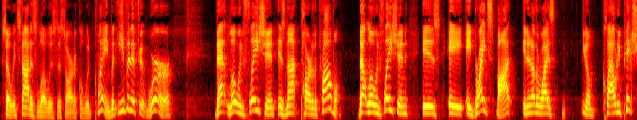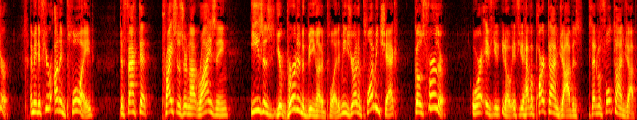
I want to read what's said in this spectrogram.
So it's not as low as this article would claim. But even if it were, that low inflation is not part of the problem. That low inflation is a, a bright spot in an otherwise, you know, cloudy picture. I mean, if you're unemployed, the fact that prices are not rising eases your burden of being unemployed. It means your unemployment check goes further. Or if you you know if you have a part-time job instead of a full-time job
